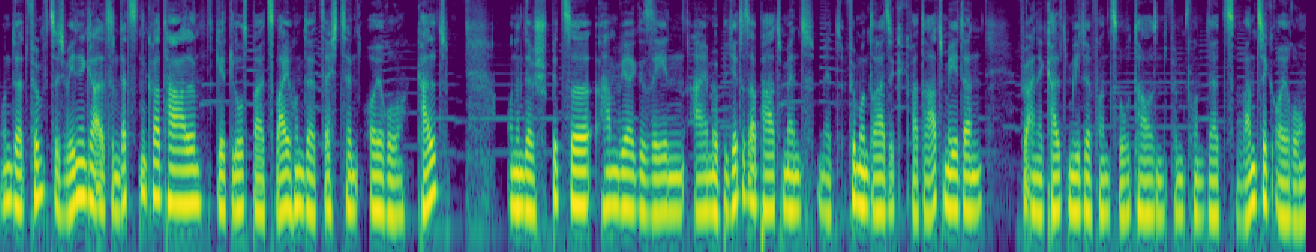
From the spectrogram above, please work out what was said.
150 weniger als im letzten Quartal, geht los bei 216 Euro kalt. Und in der Spitze haben wir gesehen ein möbliertes Apartment mit 35 Quadratmetern für eine Kaltmiete von 2520 Euro.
